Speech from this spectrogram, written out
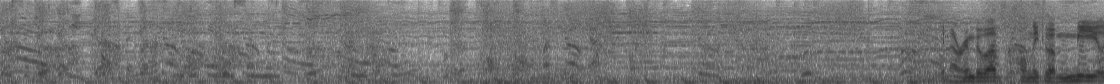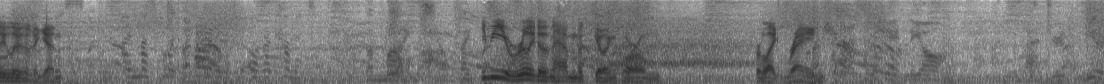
You're such a weak husband. Must leave your family somewhere. Get my Renbu up, only to immediately lose it again. He really doesn't have much going for him for like range. Leon. I'm glad you're here.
